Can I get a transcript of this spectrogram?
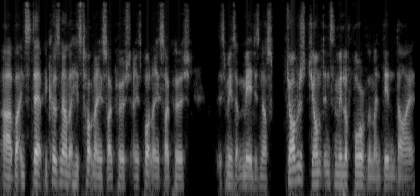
Uh, but instead, because now that his top lane is so pushed and his bot lane is so pushed, this means that mid is now. Jarvan just jumped into the middle of four of them and didn't die.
